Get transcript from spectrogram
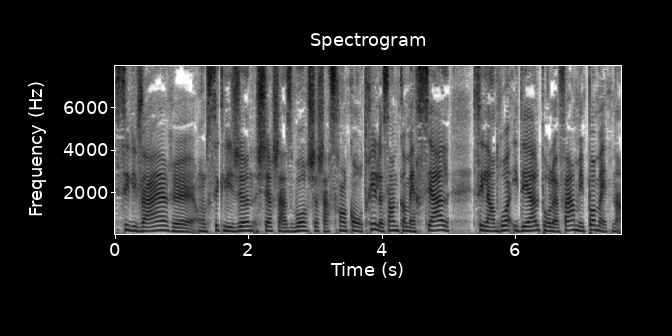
c'est l'hiver. Euh, on le sait que les jeunes cherchent à se voir, cherchent à se rencontrer. Le centre commercial, c'est l'endroit idéal pour le faire, mais pas maintenant.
